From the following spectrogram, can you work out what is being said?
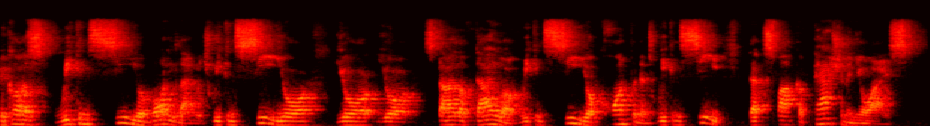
Because we can see your body language. We can see your your your style of dialogue. We can see your confidence. We can see that spark of passion in your eyes.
